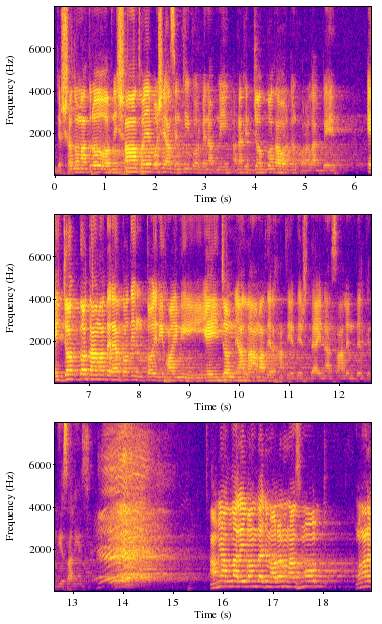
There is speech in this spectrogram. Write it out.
যে শুধুমাত্র আপনি সৎ হয়ে বসে আছেন, কি করবেন আপনি? আপনাকে যোগ্যতা অর্জন করা লাগবে। এই যোগ্যতা আমাদের এতদিন তৈরি হয়নি। এই জন্য আল্লাহ আমাদের হাতে দেশ দেয় না, জালেমদেরকে দিয়ে চালিয়েছে। আমি আল্লাহর এই বান্দা যে মাওলানা নাজমুল, ওনারে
